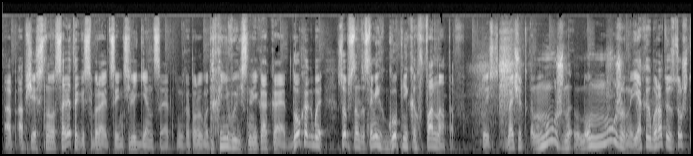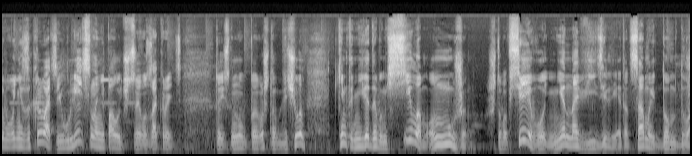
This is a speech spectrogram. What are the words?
общественного совета, где собирается интеллигенция, которую мы так и не выяснили какая, до как бы, собственно, до самих гопников-фанатов. То есть, значит, нужно, он нужен, я как бы радуюсь за то, чтобы его не закрывать, и у Лесина не получится его закрыть. То есть, ну, потому что для чего? Каким-то неведомым силам он нужен, чтобы все его ненавидели, этот самый Дом-2.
